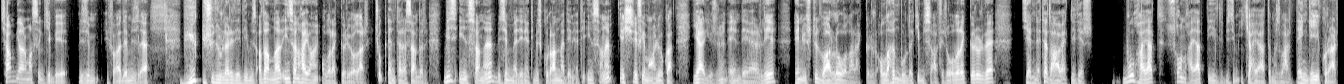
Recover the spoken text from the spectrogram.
çam yarması gibi bizim ifademizle büyük düşünürleri dediğimiz adamlar insanı hayvan olarak görüyorlar. Çok enteresandır. Biz insanı, bizim medeniyetimiz Kur'an medeniyeti insanı eşrefi mahlukat, yeryüzünün en değerli, en üstün varlığı olarak görür. Allah'ın buradaki misafiri olarak görür ve cennete davetlidir bu hayat son hayat değildir. Bizim iki hayatımız var. Dengeyi kurar.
